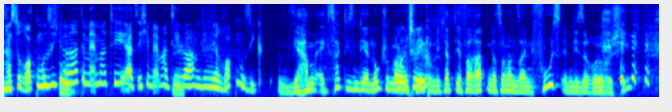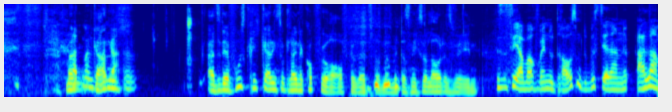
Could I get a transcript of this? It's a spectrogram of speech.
Hast du Rockmusik So. gehört im MRT? Als ich im MRT war, haben die mir Rockmusik. Wir haben exakt diesen Dialog schon Oh, mal geführt Entschuldigung. und ich habe dir verraten, dass wenn man seinen Fuß in diese Röhre schiebt, man, man gar nicht, also der Fuß kriegt gar nicht so kleine Kopfhörer aufgesetzt, damit das nicht so laut ist für ihn. Es ist ja aber auch, wenn du draußen, du bist ja dann aller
